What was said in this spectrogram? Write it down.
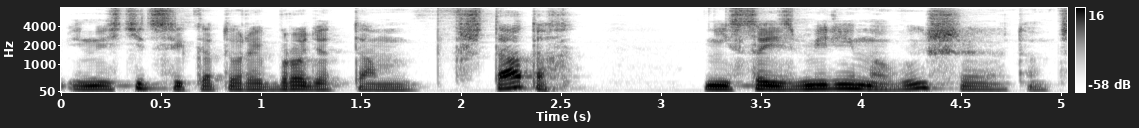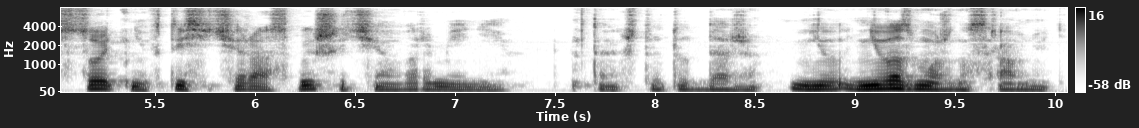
инвестиции, которые бродят там в Штатах, несоизмеримо выше, там, в сотни, в тысячи раз выше, чем в Армении. Так что тут даже не, невозможно сравнивать.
